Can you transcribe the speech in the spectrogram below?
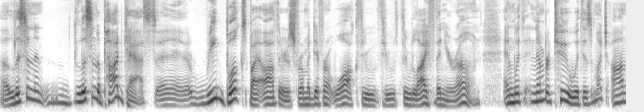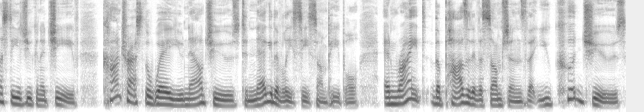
Uh, listen listen to podcasts. Uh, read books by authors from a different walk through through through life than your own. And with number two, with as much honesty as you can achieve, contrast the way you now choose to negatively see some people, and write the positive assumptions that you could choose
